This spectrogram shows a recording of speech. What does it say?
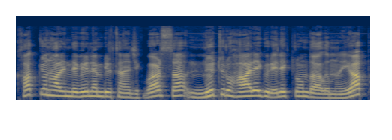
Katyon halinde verilen bir tanecik varsa nötr hale göre elektron dağılımını yap.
